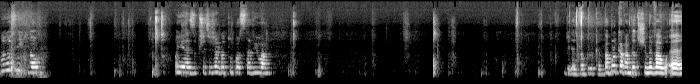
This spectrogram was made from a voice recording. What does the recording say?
No no zniknął. O Jezu, przecież ja go tu postawiłam. Widać babulkę. Babulka wam dotrzymywał, e,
